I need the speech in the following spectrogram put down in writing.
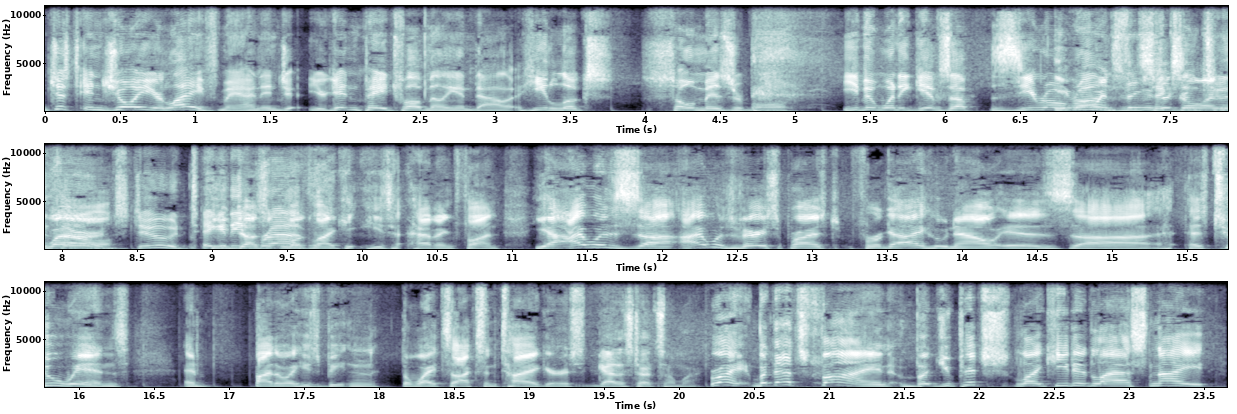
just enjoy your life, man? Enjoy, you're getting paid $12 million. He looks so miserable. Even when he gives up zero Even when runs in things are six and going two well, thirds, dude, take he a deep doesn't breath. look like he's having fun. Yeah, I was uh, I was very surprised for a guy who now is uh, has two wins, and by the way, he's beaten the White Sox and Tigers. Got to start somewhere. Right, but that's fine. But you pitch like he did last night.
